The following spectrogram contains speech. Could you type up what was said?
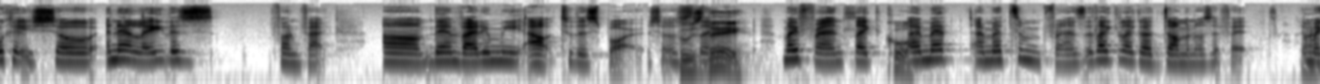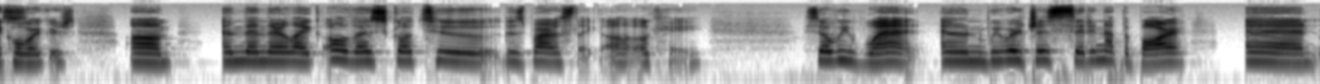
okay so in la this is fun fact um they invited me out to this bar. So Who's like, they? my friends like Cool. i met i met some friends it's like like a domino's effect like my coworkers. Um and then they're like oh let's go to this bar. I was like oh okay. So we went and we were just sitting at the bar and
